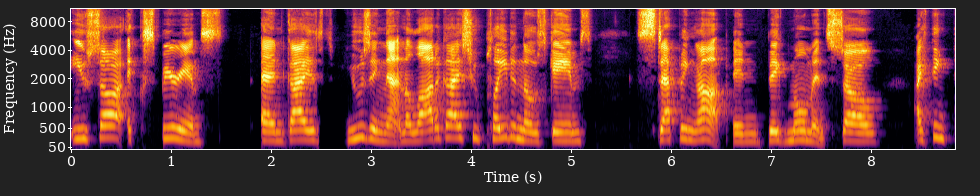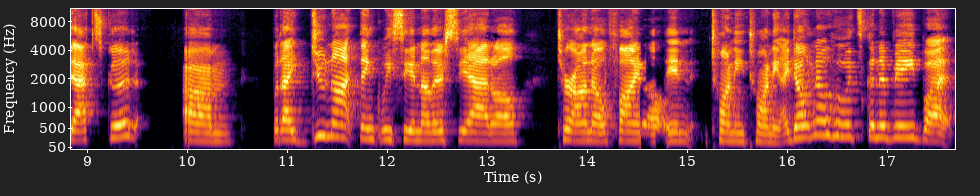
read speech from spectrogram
you saw experience and guys using that, and a lot of guys who played in those games stepping up in big moments. So I think that's good. Um, but I do not think we see another Seattle Toronto final in 2020. I don't know who it's going to be, but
